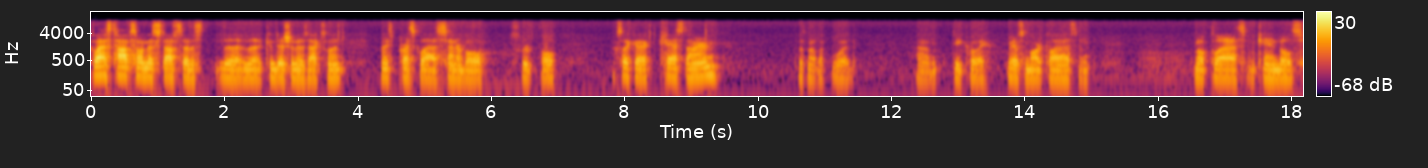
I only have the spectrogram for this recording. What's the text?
Glass tops on this stuff, so the, the, the condition is excellent. Nice pressed glass center bowl, fruit bowl. Looks like a cast iron. Does not look wood. Um, decoy. We have some art glass and milk glass and candles.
